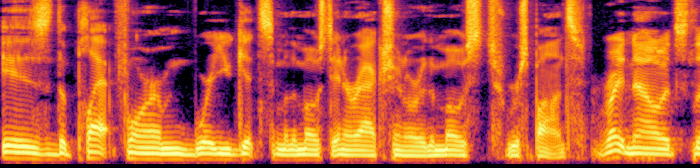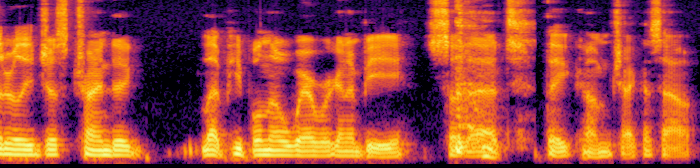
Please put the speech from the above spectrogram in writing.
is the platform where you get some of the most interaction or the most response? Right now, it's literally just trying to let people know where we're going to be so that they come check us out.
